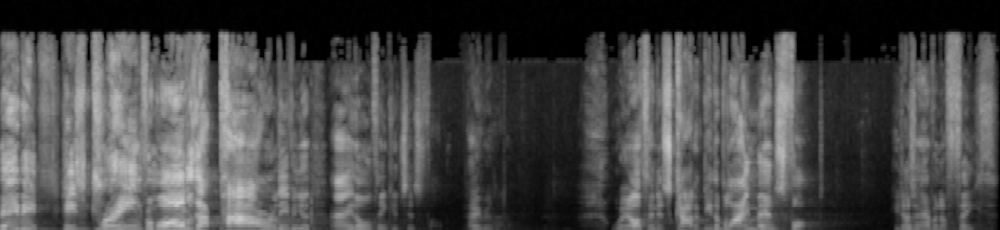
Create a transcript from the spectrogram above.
maybe he's drained from all of that power, leaving it. I don't think it's his fault. I really don't. Well, then it's got to be the blind man's fault. He doesn't have enough faith.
